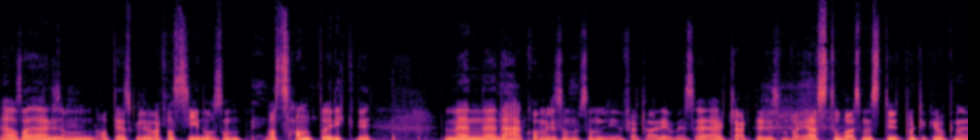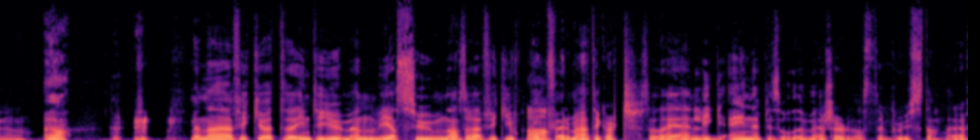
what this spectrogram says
Ja, altså, jeg liksom, at jeg skulle i hvert fall si noe som var sant og riktig. Men uh, det her kommer liksom som lyn fra klar himmel, så jeg klarte liksom bare Jeg sto bare som en stut borti kroken her. Og, Ja. Men jeg fikk jo et intervju med en via Zoom, da, så jeg fikk gjort det Ah. opp for meg etter hvert. Så det er- ligger én episode med sjølveste Bruce, da, der jeg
